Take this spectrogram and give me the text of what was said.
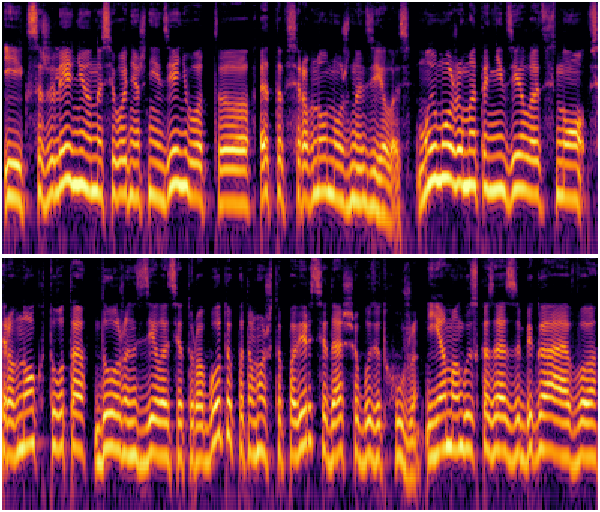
И, к сожалению, на сегодняшний день вот э, это все равно нужно делать. Мы можем это не делать, но все равно кто-то должен сделать эту работу, потому что, поверьте, дальше будет хуже. И я могу сказать, забегая в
